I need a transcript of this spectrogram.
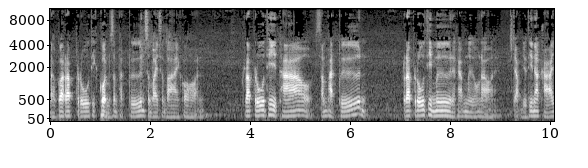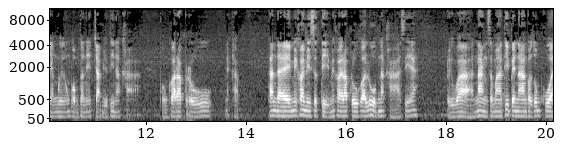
เราก็รับรู้ที่ก้นสัมผัสพื้นสบายๆก่อน รับรู้ที่เท้าสัมผัสพื้น รับรู้ที่มือนะครับ มือของเราจับอยู่ที่หน้าขาอย่างมือของผมตอนนี้จับอยู่ที่หน้าขา ผมก็รับรู้นะครับท่านใดไม่ค่อยมีสติ ไม่ค่อยรับรู้ก็รูปหน้าขาเสีย หรือว่านั่งสมาธิเป็นนานพอสมควร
